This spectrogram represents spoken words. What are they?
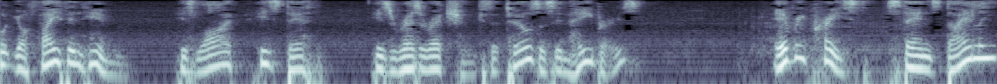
Put your faith in Him, His life, His death, His resurrection, because it tells us in Hebrews, every priest stands daily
